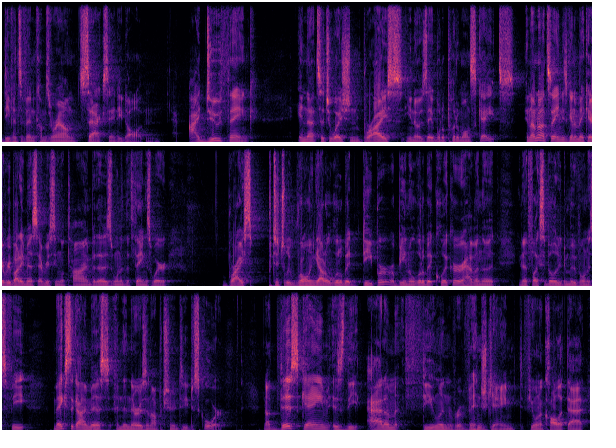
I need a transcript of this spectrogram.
Defensive end comes around, sacks Andy Dalton. I do think in that situation, Bryce, you know, is able to put him on skates. And I'm not saying he's going to make everybody miss every single time, but that is one of the things where Bryce potentially rolling out a little bit deeper or being a little bit quicker or having the you know flexibility to move on his feet makes the guy miss, and then there is an opportunity to score. Now, this game is the Adam Thielen revenge game, if you want to call it that.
